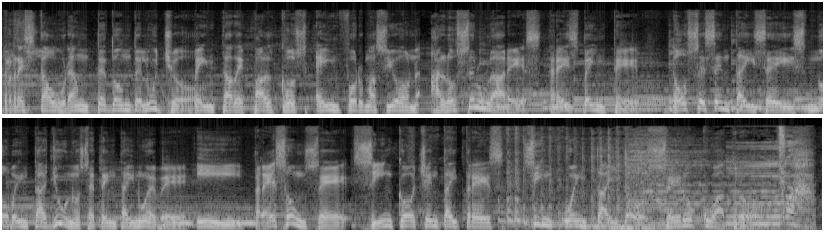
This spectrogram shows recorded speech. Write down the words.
restaurante Donde Lucho, venta de palcos e información a los celulares 320-266-9179 y 311-583-5204.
